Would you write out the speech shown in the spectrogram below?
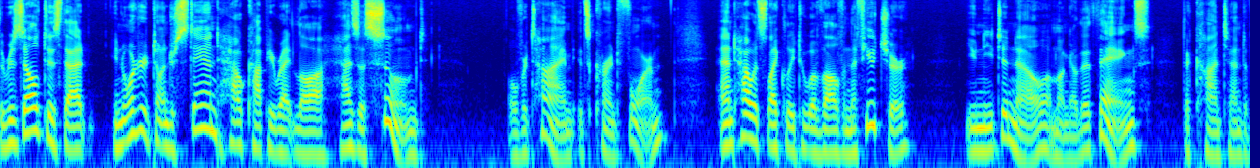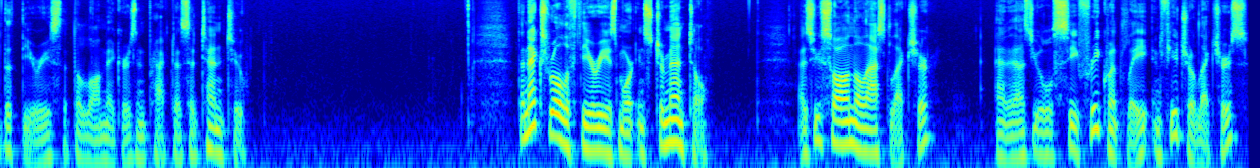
The result is that in order to understand how copyright law has assumed, over time, its current form, and how it's likely to evolve in the future, you need to know, among other things, the content of the theories that the lawmakers in practice attend to. The next role of theory is more instrumental. As you saw in the last lecture, and as you will see frequently in future lectures,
